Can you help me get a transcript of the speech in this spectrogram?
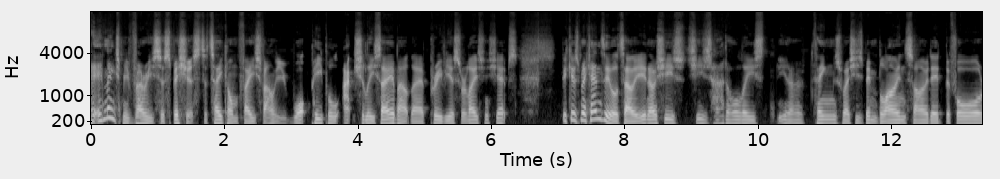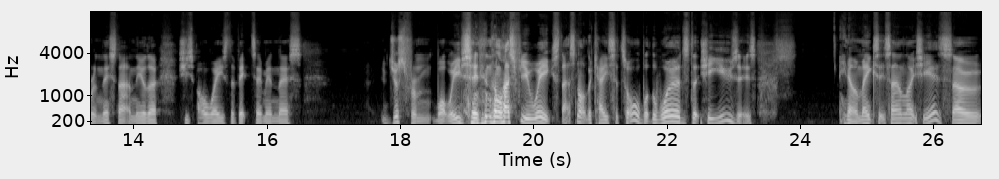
it makes me very suspicious to take on face value what people actually say about their previous relationships because Mackenzie will tell you, you know, she's she's had all these, you know, things where she's been blindsided before and this, that, and the other. She's always the victim in this. Just from what we've seen in the last few weeks, that's not the case at all. But the words that she uses, you know, makes it sound like she is. So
